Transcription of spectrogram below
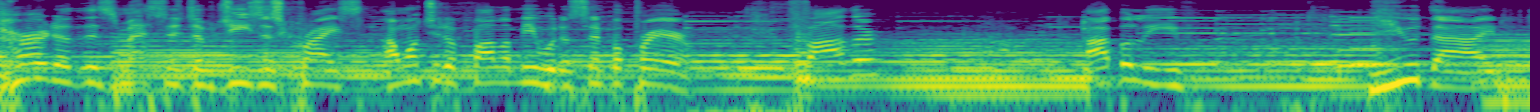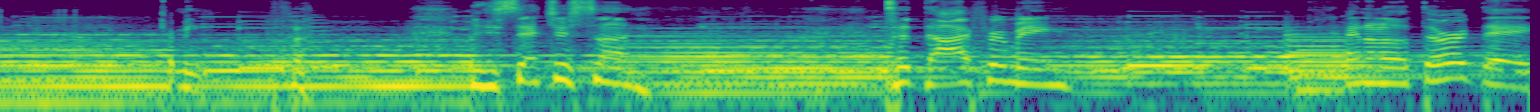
heard of this message of Jesus Christ, I want you to follow me with a simple prayer. Father, I believe you died. I mean, you sent your son to die for me. And on the third day,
